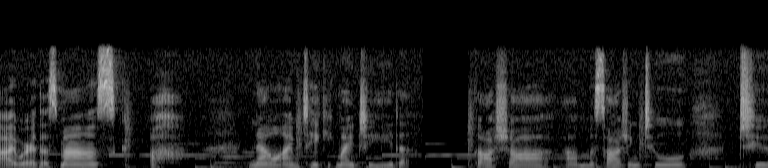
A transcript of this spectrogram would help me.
I wear this mask. Oh. Now I'm taking my Jade Gua Sha um, massaging tool to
